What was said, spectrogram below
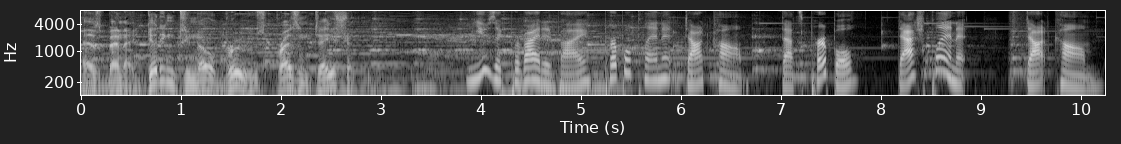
has been a Getting to Know Brews presentation. Music provided by purpleplanet.com. That's purple-planet.com.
